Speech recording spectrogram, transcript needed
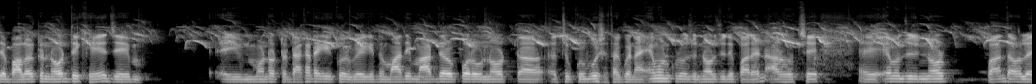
যে ভালো একটা নট দেখে যে এই নটটা ডাকাডাকি করবে, কিন্তু মাদি মার দেওয়ার পরেও নটটা চুপ করে বসে থাকবে না, এমন কোনো নর যদি পারেন, আর হচ্ছে এমন যদি নট পান, তাহলে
